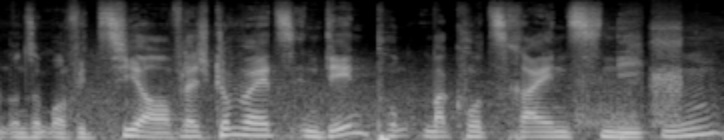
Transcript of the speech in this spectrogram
von unserem Offizier. Vielleicht können wir jetzt in den Punkt mal kurz rein sneaken.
